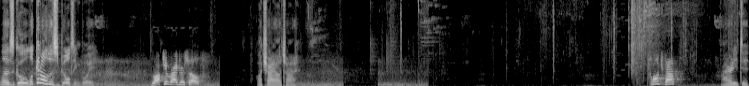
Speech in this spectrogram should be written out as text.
Let's go. Look at all this building, boy. Rocket ride yourself. I'll try, I'll try. Launch pad. I already did.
